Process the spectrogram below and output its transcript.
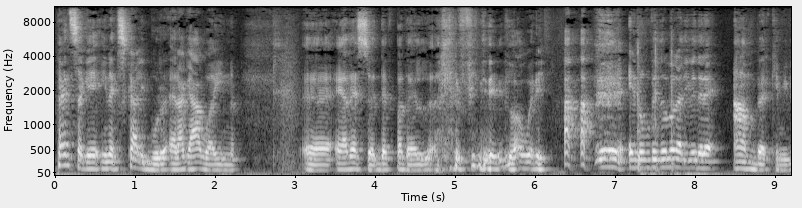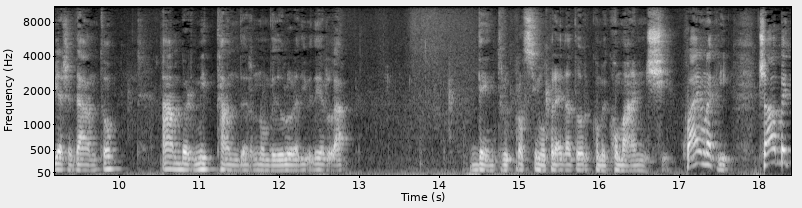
Pensa che in Excalibur era Gawain. Eh, e adesso è Dev Patel nel film di David Lowery e non vedo l'ora di vedere Amber che mi piace tanto Amber Mid Thunder non vedo l'ora di vederla dentro il prossimo Predator come Comanci. Qua è una cri. Ciao Bad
